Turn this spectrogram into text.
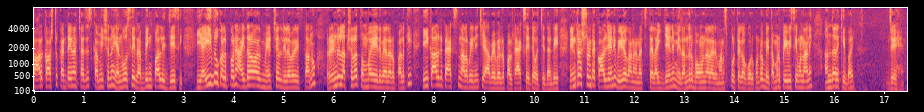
car cost container charges commission NOC rubbing పాల్ చేసి ఈ ఐదు కలుపుకొని హైదరాబాద్ మేడ్చల్ డెలివరీ ఇస్తాను. రెండు లక్షల తొంభై ఐదు వేల రూపాయలకి. ఈ కారుకి ట్యాక్స్ నలభై నుంచి యాభై వేల రూపాయల ట్యాక్స్ అయితే వచ్చిందండి. ఇంట్రెస్ట్ ఉంటే కాల్ చేయండి వీడియో కనుక నచ్చితే లైక్ చేయండి. మీరందరూ బాగుండాలని మనస్ఫూర్తిగా కోరుకుంటూ మీ తమ్ముడు పీవీసీ ఉన్నాని అందరికీ బాయ్ జై హింద్.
